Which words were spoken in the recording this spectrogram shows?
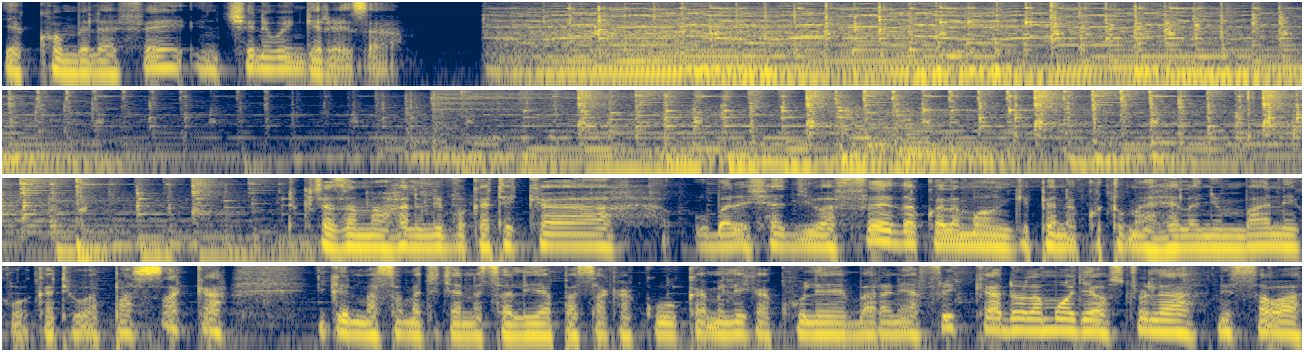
ya kombe la FA nchini Uingereza. Tukitazama hali ilivyo katika ubadilishaji wa fedha kwa wale ambao wangependa kutuma hela nyumbani wakati wa Pasaka, ikiwa ni masaa machache yanasalia Pasaka kukamilika kule barani Afrika. Dola moja ya Australia ni sawa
